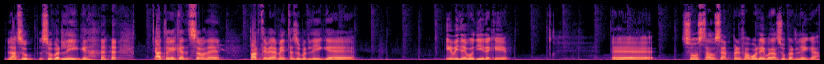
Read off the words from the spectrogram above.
la sub, Super League. Altro che canzone parte veramente la Super League. Io vi devo dire che eh, sono stato sempre favorevole alla Superlega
